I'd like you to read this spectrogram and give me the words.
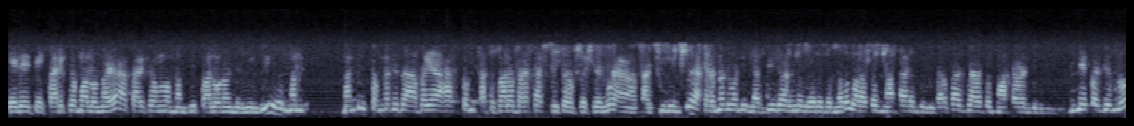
ఏదైతే కార్యక్రమాలు ఉన్నాయో ఆ కార్యక్రమంలో మంత్రి పాల్గొనడం జరిగింది. మంత్రి సంబంధిత అభయ హస్తం పథకాల దరఖాస్తు స్వీకరణ ప్రక్రియను కూడా ఆయన పరిశీలించి అక్కడ ఉన్నటువంటి లబ్ధిదారులు ఎవరైతే ఉన్నారో వాళ్ళతో మాట్లాడడం జరిగింది. దరఖాస్తుదారులతో మాట్లాడడం జరిగింది. ఈ నేపథ్యంలో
